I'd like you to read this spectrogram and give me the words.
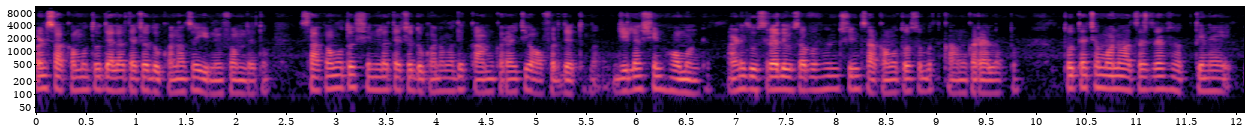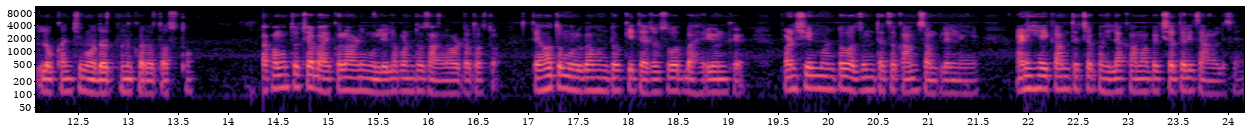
पण साकामोतो त्याला त्याच्या दुकानाचा युनिफॉर्म देतो. साकामोतो शिनला त्याच्या दुकानामध्ये काम करायची ऑफर देतो ना जिला शिन हो म्हणतो. आणि दुसऱ्या दिवसापासून शिन साकामोतोसोबत काम करायला लागतो. तो त्याच्या मन वाचायच्या शक्तीने लोकांची मदत पण करत असतो. साकामोतोच्या बायकोला आणि मुलीला पण तो चांगला वाटत असतो. तेव्हा तो मुलगा म्हणतो की त्याच्यासोबत बाहेर येऊन खेळ. पण शिन म्हणतो अजून त्याचं काम संपलेलं नाही आहे आणि हे काम त्याच्या पहिल्या कामापेक्षा तरी चांगलंच आहे.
